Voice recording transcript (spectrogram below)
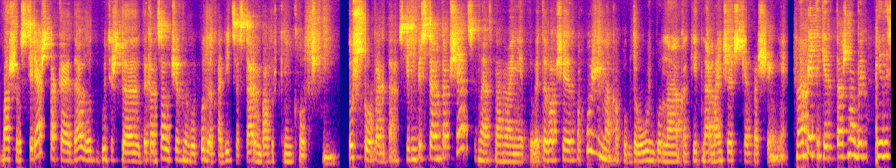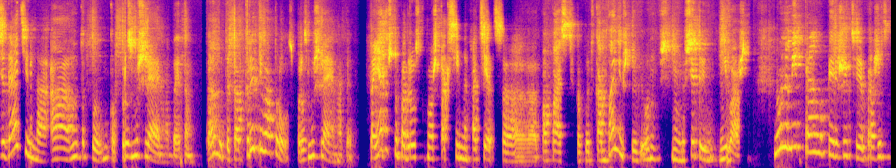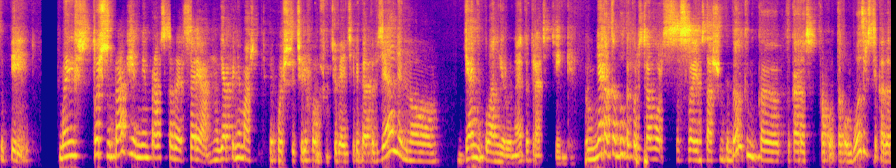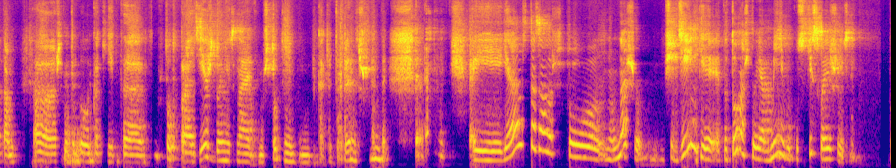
Маша, растеряш такая, да, вот будешь до, до конца учебного года ходить со старым бабушкиным клопочками. То что тогда? С ним перестанут общаться на основании этого? Это вообще похоже на какую-то дружбу, на какие-то нормальные человеческие отношения? Но опять-таки это должно быть не назидательно, а ну, такое, ну, как размышляем об этом. Да? Вот это открытый вопрос, поразмышляем об этом. Понятно, что подростку может так сильно хотеться попасть в какую-то компанию, что он, ну, все это не важно. Но он имеет право пережить, прожить этот период. Мы точно так же имеем право сказать, сорян, ну я понимаю, что тебе хочется телефон, чтобы тебя эти ребята взяли, но я не планирую на это тратить деньги. У меня как-то был такой разговор со своим старшим ребенком, как раз в каком-то таком возрасте, когда там э, что-то было какие-то, что-то про одежду, не знаю, там что-то, какие-то тренды, шменды. И я сказала, что, ну, знаешь, вообще деньги – это то, на что я обмениваю куски своей жизни.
